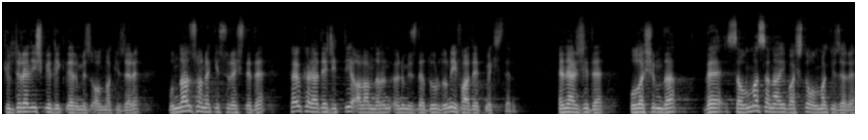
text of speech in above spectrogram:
kültürel işbirliklerimiz olmak üzere bundan sonraki süreçte de fevkalade ciddi alanların önümüzde durduğunu ifade etmek isterim. Enerjide, ulaşımda ve savunma sanayi başta olmak üzere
